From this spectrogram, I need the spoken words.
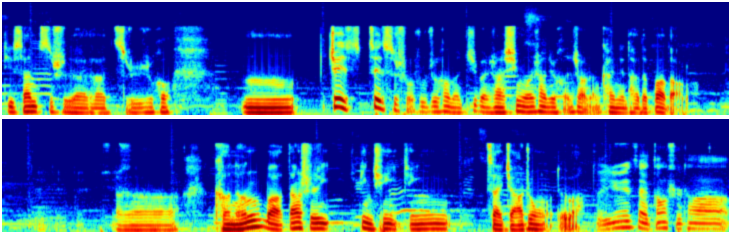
第三次是在他辞职之后。嗯，这这次手术之后呢，基本上新闻上就很少能看见他的报道了。呃，可能吧，当时病情已经在加重了，对吧？对，因为在当时他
